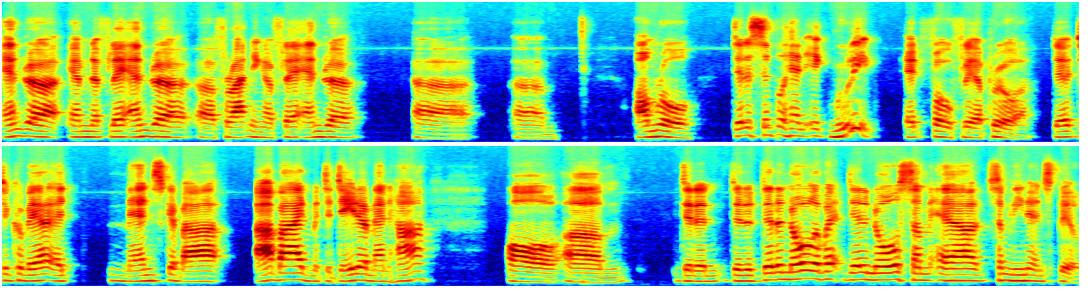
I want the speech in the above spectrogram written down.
andre emner, flere andre uh, forretninger, flere andre uh, um, områder, det er simpelthen ikke muligt at få flere prøver. Det, det kan være, at man skal bare arbejde med det data, man har, og um, det, er, det, er, det, er noget, det er noget, som er som ligner en spil.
